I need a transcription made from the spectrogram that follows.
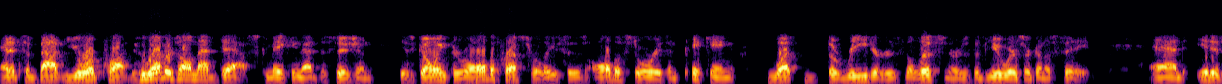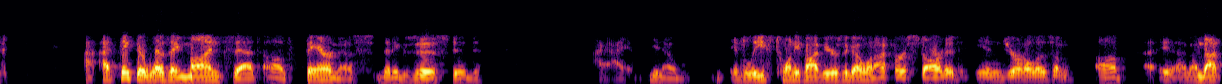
And it's about your pro, whoever's on that desk making that decision is going through all the press releases, all the stories, and picking what the readers, the listeners, the viewers are going to see. And it is I think there was a mindset of fairness that existed, I, you know, at least 25 years ago when I first started in journalism. Uh, I'm not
